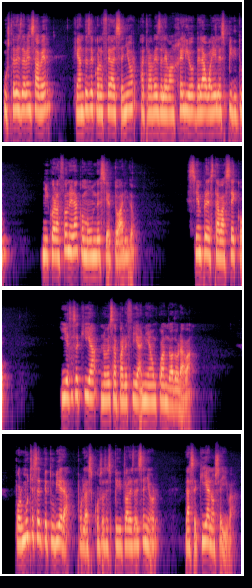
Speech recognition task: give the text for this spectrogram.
Ustedes deben saber que antes de conocer al Señor a través del Evangelio del agua y el Espíritu, mi corazón era como un desierto árido. Siempre estaba seco y esa sequía no desaparecía ni aun cuando adoraba. Por mucha sed que tuviera por las cosas espirituales del Señor, la sequía no se iba.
